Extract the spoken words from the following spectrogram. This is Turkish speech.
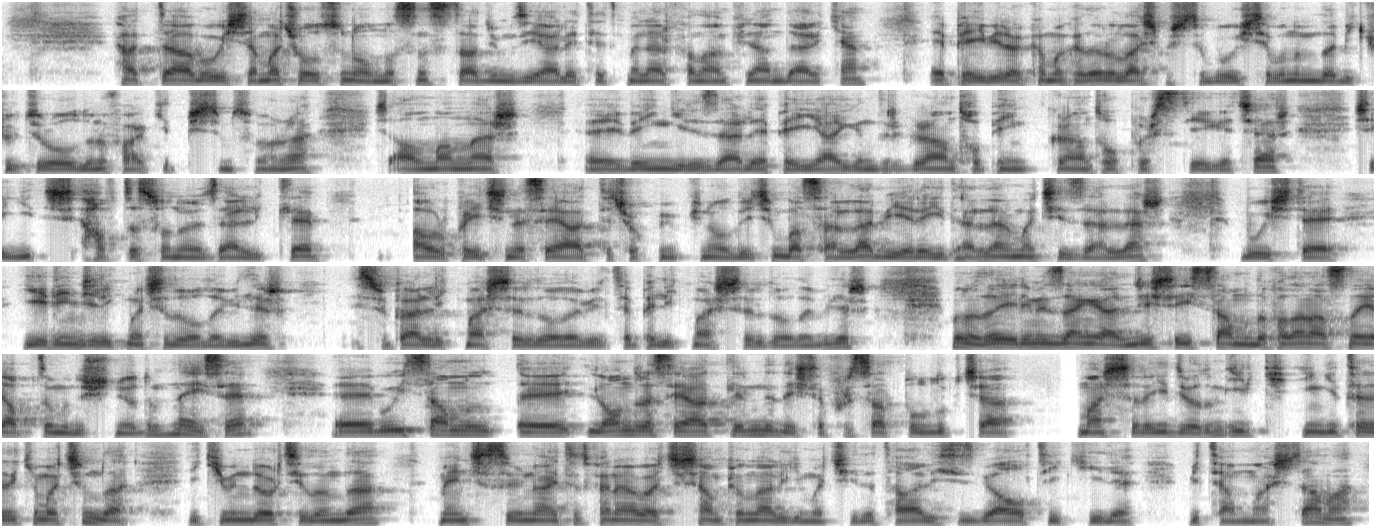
Hatta bu işte maç olsun olmasın stadyum ziyaret etmeler falan filan derken epey bir rakama kadar ulaşmıştı bu. işte bunun da bir kültür olduğunu fark etmiştim sonra. İşte Almanlar e, ve İngilizlerde epey yaygındır. Grand Hopping, Grand Hoppers diye geçer. İşte hafta sonu özellikle Avrupa içinde seyahatte çok mümkün olduğu için basarlar bir yere giderler maç izlerler. Bu işte yedincilik maçı da olabilir. Süper Lig maçları da olabilir, Tepe Lig maçları da olabilir. Bunu da elimizden geldiğince işte İstanbul'da falan aslında yaptığımı düşünüyordum. Neyse e, bu İstanbul, e, Londra seyahatlerinde de işte fırsat buldukça maçlara gidiyordum. İlk İngiltere'deki maçım da 2004 yılında Manchester United Fenerbahçe Şampiyonlar Ligi maçıydı. Talihsiz bir 6-2 ile biten maçtı ama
